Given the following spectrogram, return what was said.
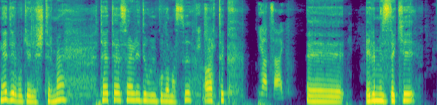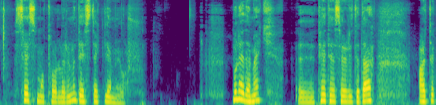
Nedir bu geliştirme? TTS Read uygulaması artık eee, elimizdeki ses motorlarını desteklemiyor. Bu ne demek? Eee TTS Reader'da artık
